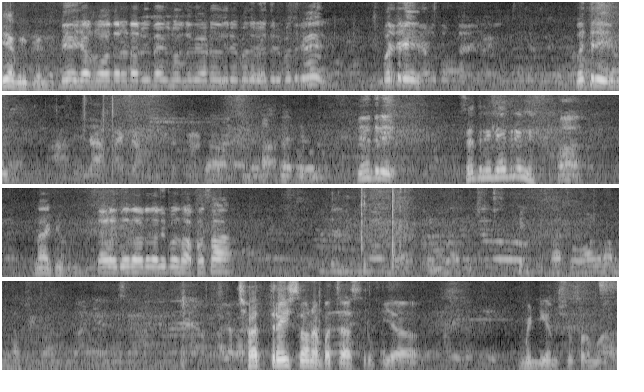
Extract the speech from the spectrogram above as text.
એક રૂપિયા બે હજાર સો અઢાર અઢાર બાવીસ અઠ્યાવીસ બત્રીસ બત્રીસ બત્રીસ બત્રીસ તેત્રીસ છત્રી લેત્રી ને? હા. નાખી સાડા બે અડતાલીસ પસા પસા છત્રીસો ને પચાસ રૂપિયા મીડિયમ સુપરમાં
